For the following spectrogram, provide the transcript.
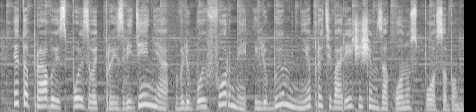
– это право использовать произведение в любой форме и любым не противоречащим закону способом.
